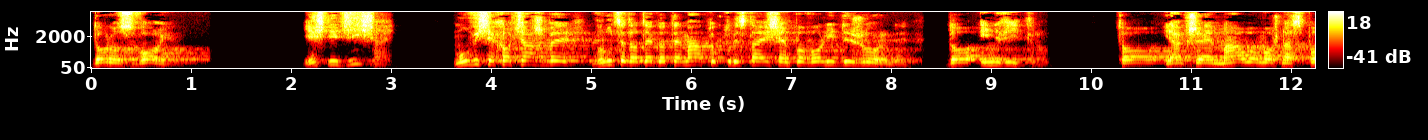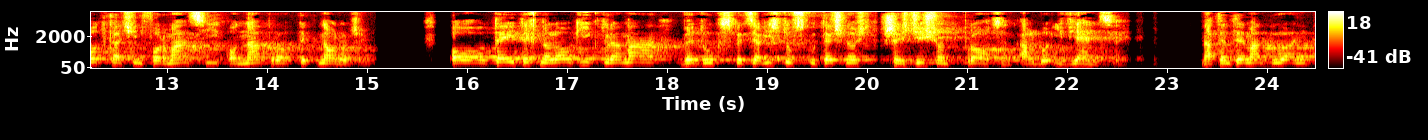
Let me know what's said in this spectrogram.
do rozwoju. Jeśli dzisiaj Mówi się chociażby, wrócę do tego tematu, który staje się powoli dyżurny, do in vitro. To jakże mało można spotkać informacji o naprotechnology. O tej technologii, która ma według specjalistów skuteczność 60% albo i więcej. Na ten temat była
